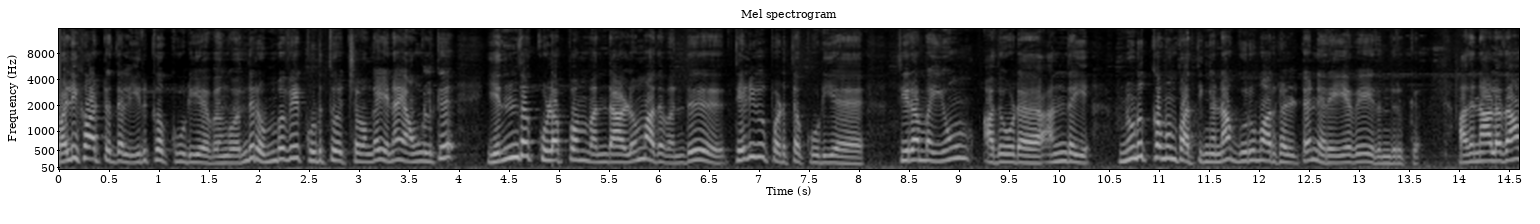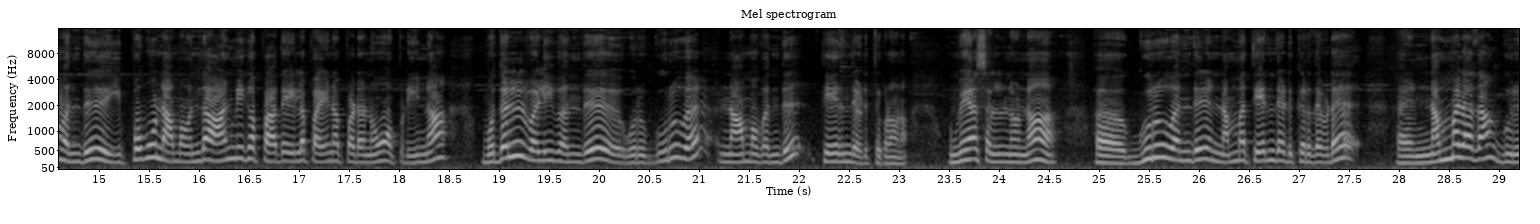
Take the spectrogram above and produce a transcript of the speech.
வழிகாட்டுதல் இருக்கக்கூடியவங்க வந்து ரொம்பவே கொடுத்து வச்சவங்க. ஏன்னா அவங்களுக்கு எந்த குழப்பம் வந்தாலும் அதை வந்து தெளிவுபடுத்தக்கூடிய திறமையும் அதோட அந்த நுணுக்கமும் பார்த்திங்கன்னா குருமார்கள்ட்ட நிறையவே இருந்திருக்கு. அதனால தான் வந்து இப்போவும் நாம் வந்து ஆன்மீக பாதையில் பயணப்படணும் அப்படின்னா முதல் வழி வந்து ஒரு குருவை நாம் வந்து தேர்ந்தெடுத்துக்கணும். உண்மையாக சொல்லணுன்னா குரு வந்து நம்ம தேர்ந்தெடுக்கிறத விட நம்மளை தான் குரு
